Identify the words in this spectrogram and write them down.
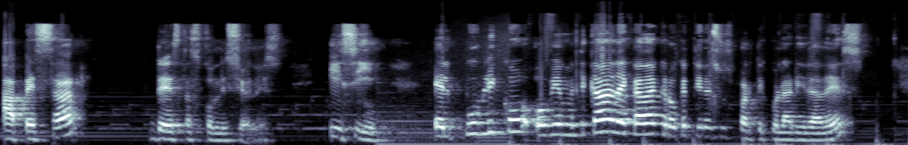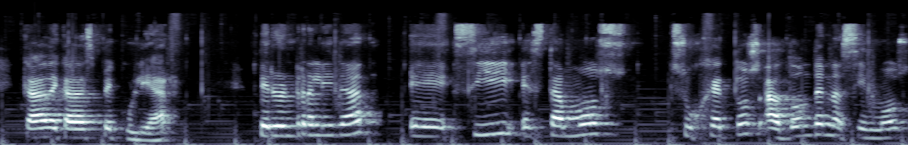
a pesar de estas condiciones. Y sí, el público, obviamente, cada década creo que tiene sus particularidades, cada década es peculiar, pero en realidad eh, sí estamos sujetos a dónde nacimos,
